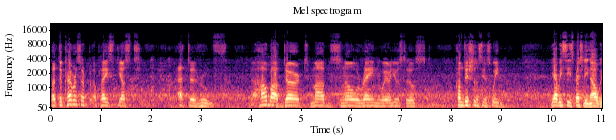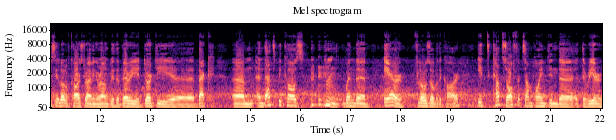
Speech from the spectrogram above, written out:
But the cameras are placed just at the roof. How about dirt, mud, snow, rain? We're used to those conditions in Sweden. Yeah, we see, especially now, we see a lot of cars driving around with a very dirty uh, back. Um, and that's because when the air flows over the car, it cuts off at some point in the at the rear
